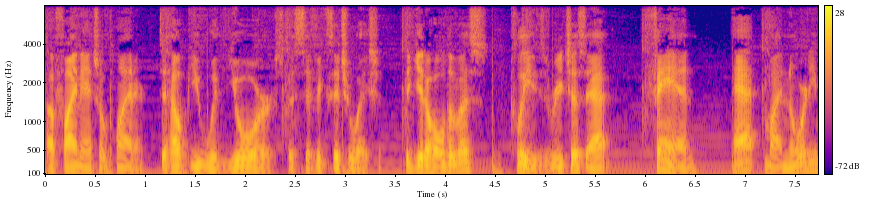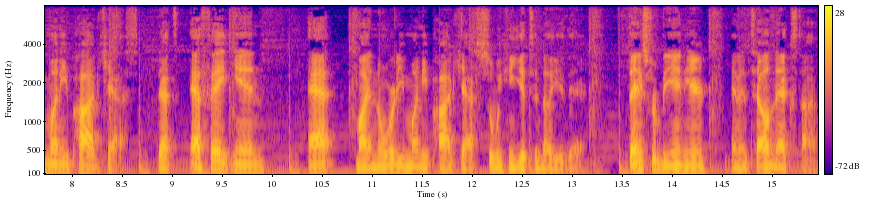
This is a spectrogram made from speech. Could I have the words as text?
a financial planner, to help you with your specific situation. To get a hold of us, please reach us at fan at Minority Money Podcast. That's F A N at Minority Money Podcast so we can get to know you there. Thanks for being here, and until next time.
